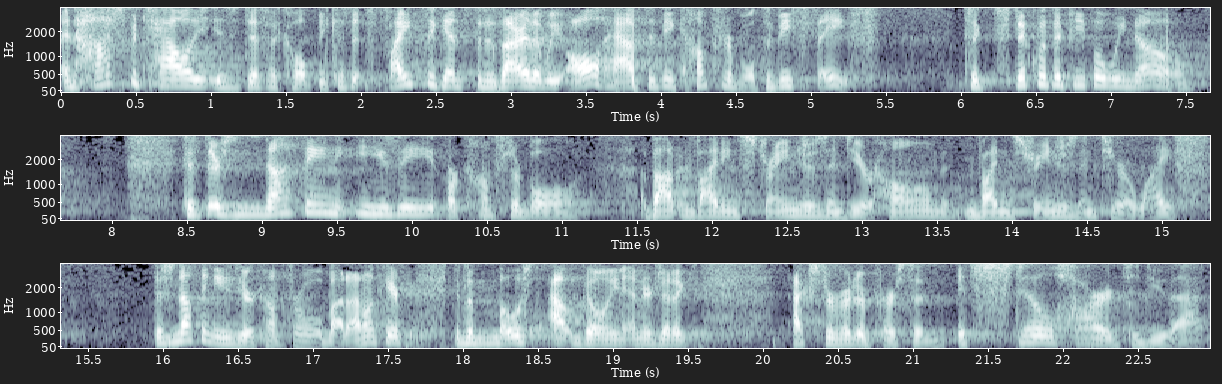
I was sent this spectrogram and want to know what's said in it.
And hospitality is difficult because it fights against the desire that we all have to be comfortable, to be safe, to stick with the people we know. Because there's nothing easy or comfortable about inviting strangers into your home, inviting strangers into your life. There's nothing easy or comfortable about it. I don't care if you're the most outgoing, energetic, extroverted person, it's still hard to do that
